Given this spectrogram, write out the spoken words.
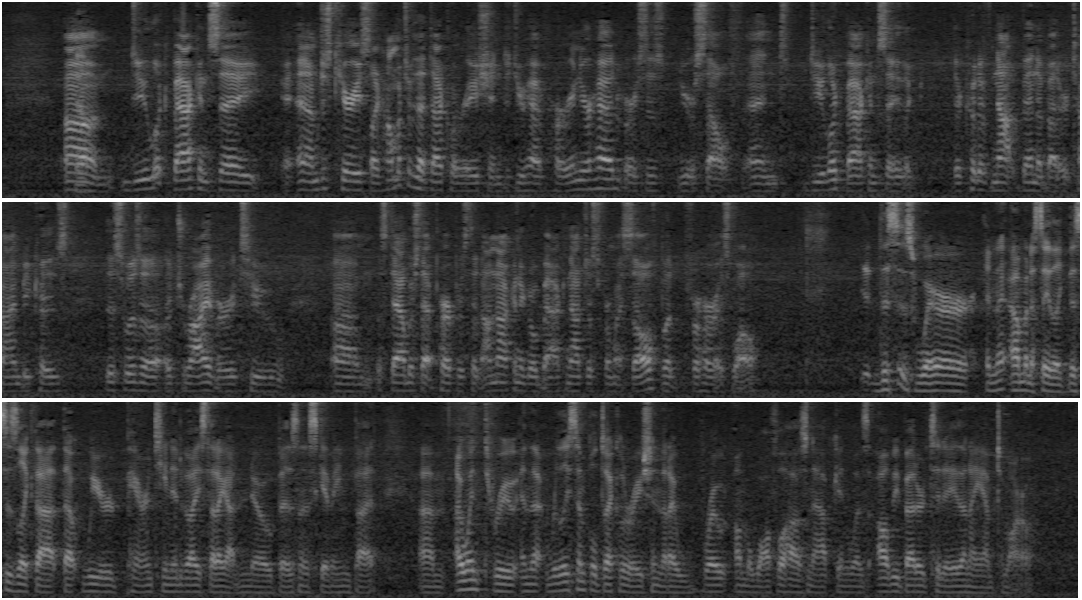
Um, yeah. Do you look back and say, and I'm just curious, like how much of that declaration did you have her in your head versus yourself? And do you look back and say like there could have not been a better time because this was a, a driver to um, establish that purpose that I'm not going to go back not just for myself but for her as well. This is where, and I'm going to say like this is like that that weird parenting advice that I got no business giving, but um, I went through and that really simple declaration that I wrote on the Waffle House napkin was I'll be better today than I am tomorrow,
